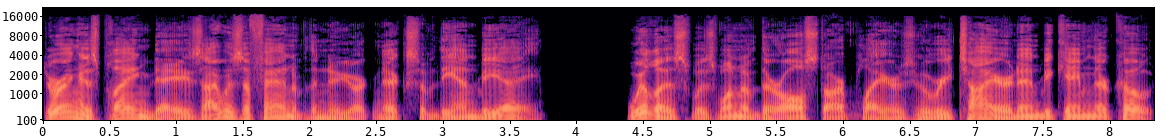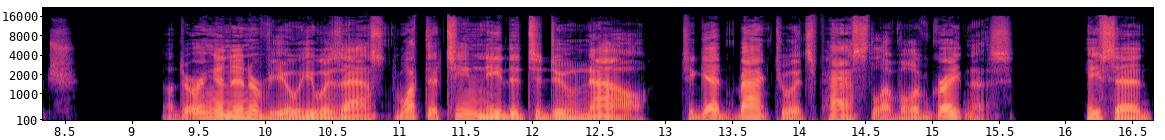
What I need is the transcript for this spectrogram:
During his playing days, I was a fan of the New York Knicks of the NBA. Willis was one of their all star players who retired and became their coach. Now, during an interview, he was asked what the team needed to do now to get back to its past level of greatness. He said,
